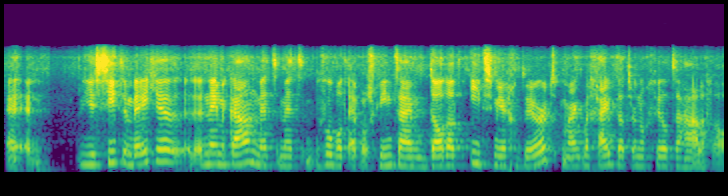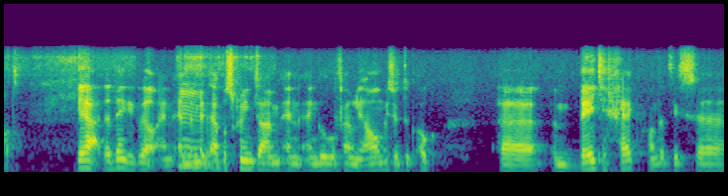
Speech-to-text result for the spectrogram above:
en je ziet een beetje, neem ik aan, met, met bijvoorbeeld Apple Screen Time, dat dat iets meer gebeurt. Maar ik begrijp dat er nog veel te halen valt. Ja, dat denk ik wel. En, en mm. met Apple Screen Time en, en Google Family Home is het natuurlijk ook uh, een beetje gek. Want het, is, uh,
